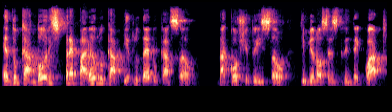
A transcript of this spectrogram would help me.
educadores preparando o capítulo da educação da Constituição de 1934.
